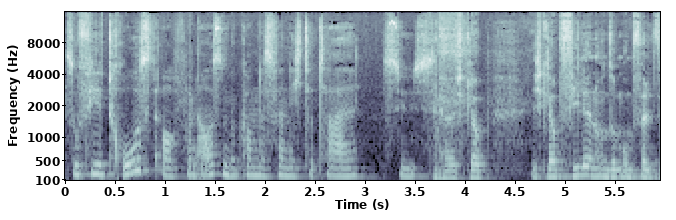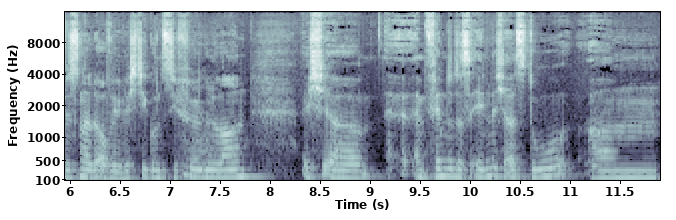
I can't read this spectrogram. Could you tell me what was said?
so viel Trost auch von außen bekommen. Das fand ich total süß. Ja, ich glaube, ich glaube, viele in unserem Umfeld wissen halt auch, wie wichtig uns die Vögel ja. waren. Ich äh, empfinde das ähnlich als du. Ähm,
